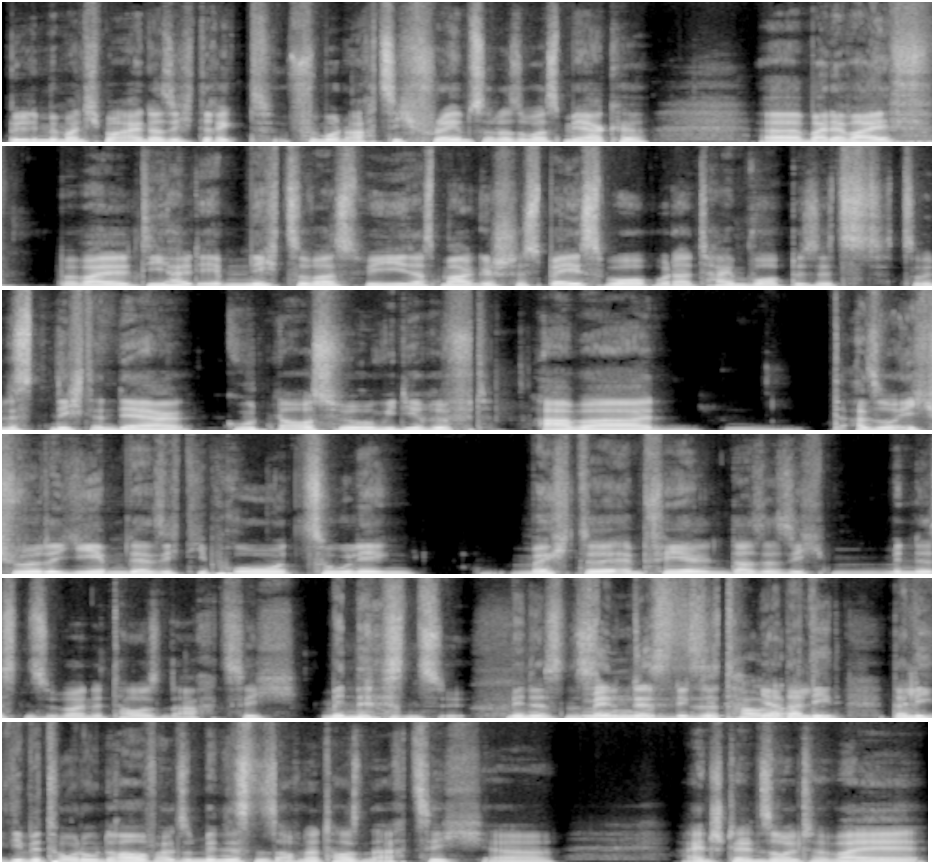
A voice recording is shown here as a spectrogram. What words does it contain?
bilde mir manchmal ein, dass ich direkt 85 Frames oder sowas merke. Äh, bei der Vive, weil die halt eben nicht sowas wie das magische Space Warp oder Time Warp besitzt. Zumindest nicht in der guten Ausführung wie die Rift. Aber also ich würde jedem, der sich die Pro zulegen möchte, empfehlen, dass er sich mindestens über eine 1080, mindestens, mindestens, Mindestens 1080. ja, da liegt, da liegt die Betonung drauf, also mindestens auf einer 1080 äh, einstellen sollte, weil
